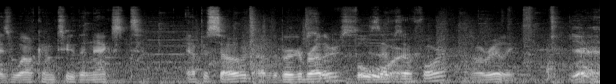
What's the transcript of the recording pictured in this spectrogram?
Guys, welcome to the next episode of the Burger Brothers. This is four. episode four? Oh, really? Yeah.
